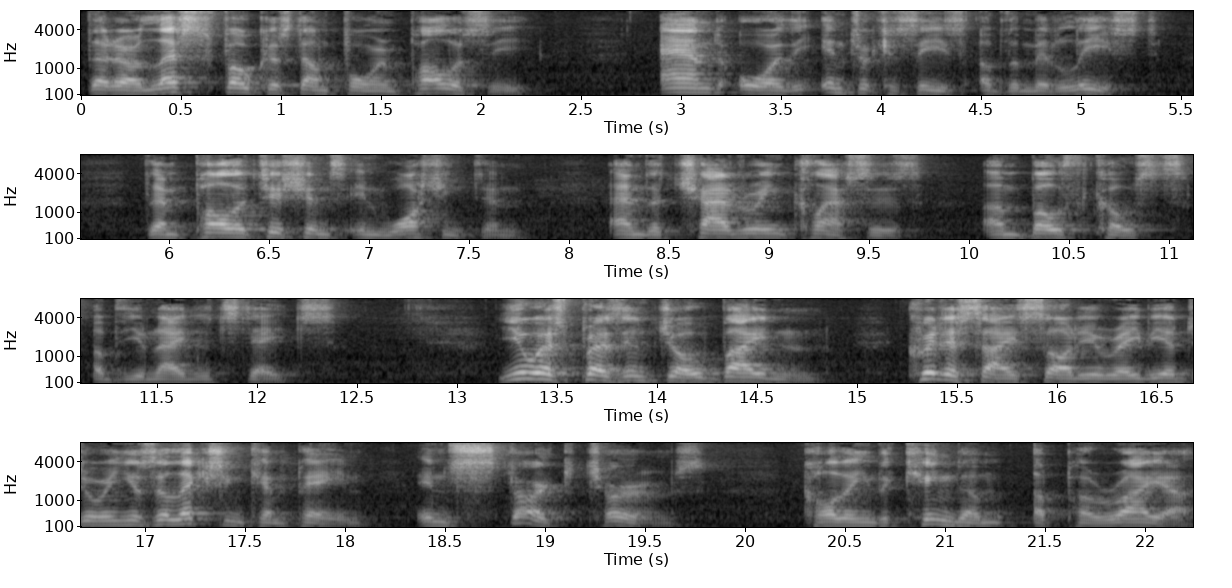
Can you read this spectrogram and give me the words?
that are less focused on foreign policy and or the intricacies of the Middle East than politicians in Washington and the chattering classes on both coasts of the United States. US President Joe Biden criticized Saudi Arabia during his election campaign in stark terms, calling the kingdom a pariah.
